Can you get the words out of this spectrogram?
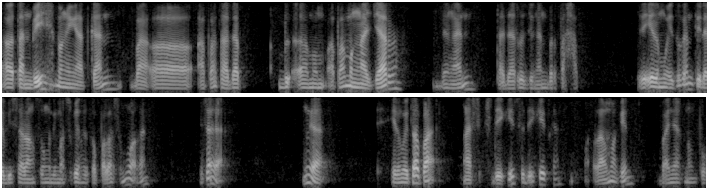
Uh, tanbih mengingatkan uh, apa terhadap Eh, apa, mengajar dengan tadarus dengan bertahap. Jadi ilmu itu kan tidak bisa langsung dimasukin ke kepala semua kan? Bisa nggak? Enggak. Ilmu itu apa? Ngasih sedikit sedikit kan. Lama makin banyak numpuk.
